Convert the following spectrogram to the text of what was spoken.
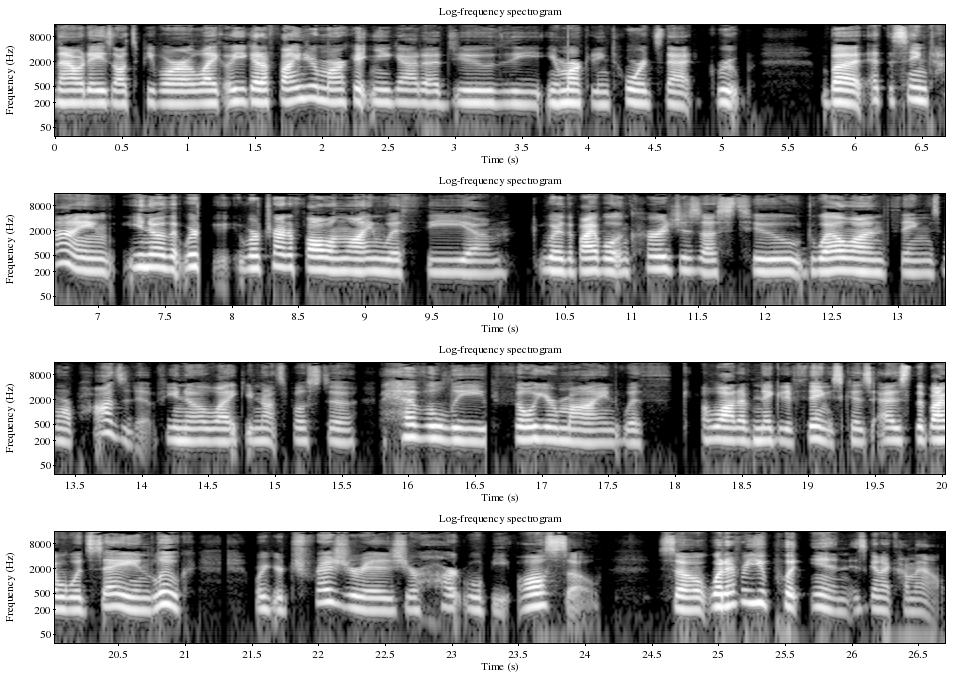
nowadays lots of people are like, oh, you got to find your market and you got to do the your marketing towards that group. But at the same time, you know that we're we're trying to fall in line with the um, where the Bible encourages us to dwell on things more positive. You know, like you're not supposed to heavily fill your mind with a lot of negative things because as the Bible would say in Luke, where your treasure is, your heart will be also. So whatever you put in is going to come out.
